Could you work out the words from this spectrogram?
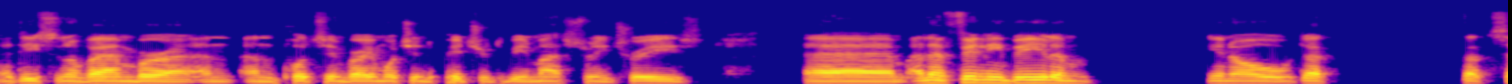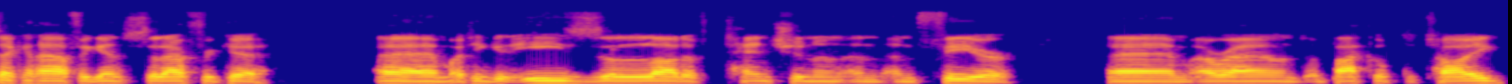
a decent November and and puts him very much in the picture to be in match twenty threes. Um, and then Finlay Bealham, you know that that second half against South Africa, um, I think it eases a lot of tension and and, and fear um around a backup to Tadhg.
